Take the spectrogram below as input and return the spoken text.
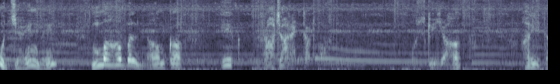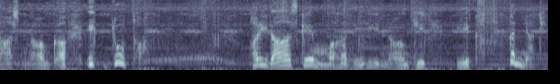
उज्जैन में महाबल नाम का एक राजा रहता था। उसके यहाँ हरिदास नाम का एक दूत था। हरिदास के महादेवी नाम की एक कन्या थी।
